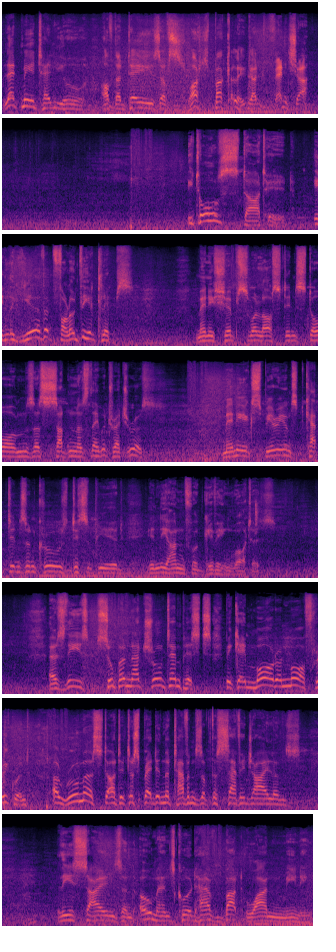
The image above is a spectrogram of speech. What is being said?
let me tell you of the days of swashbuckling adventure. It all started in the year that followed the eclipse. Many ships were lost in storms as sudden as they were treacherous. Many experienced captains and crews disappeared in the unforgiving waters. As these supernatural tempests became more and more frequent, a rumor started to spread in the taverns of the Savage Islands. These signs and omens could have but one meaning.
